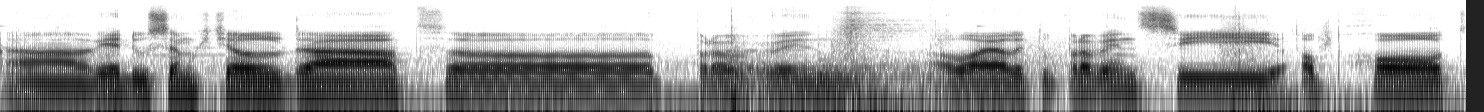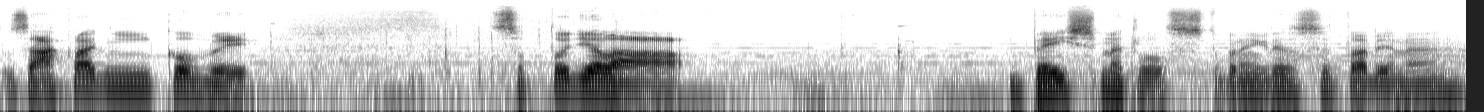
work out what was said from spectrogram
A vědu jsem chtěl dát uh, provin, lojalitu provincií, obchod, základní kovy. Co to dělá? Base metals, to bude někde zase tady, ne?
